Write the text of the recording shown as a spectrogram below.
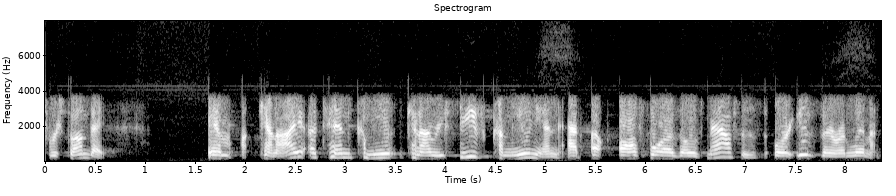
for Sunday. Am, can I attend commun? Can I receive communion at uh, all four of those masses, or is there a limit?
